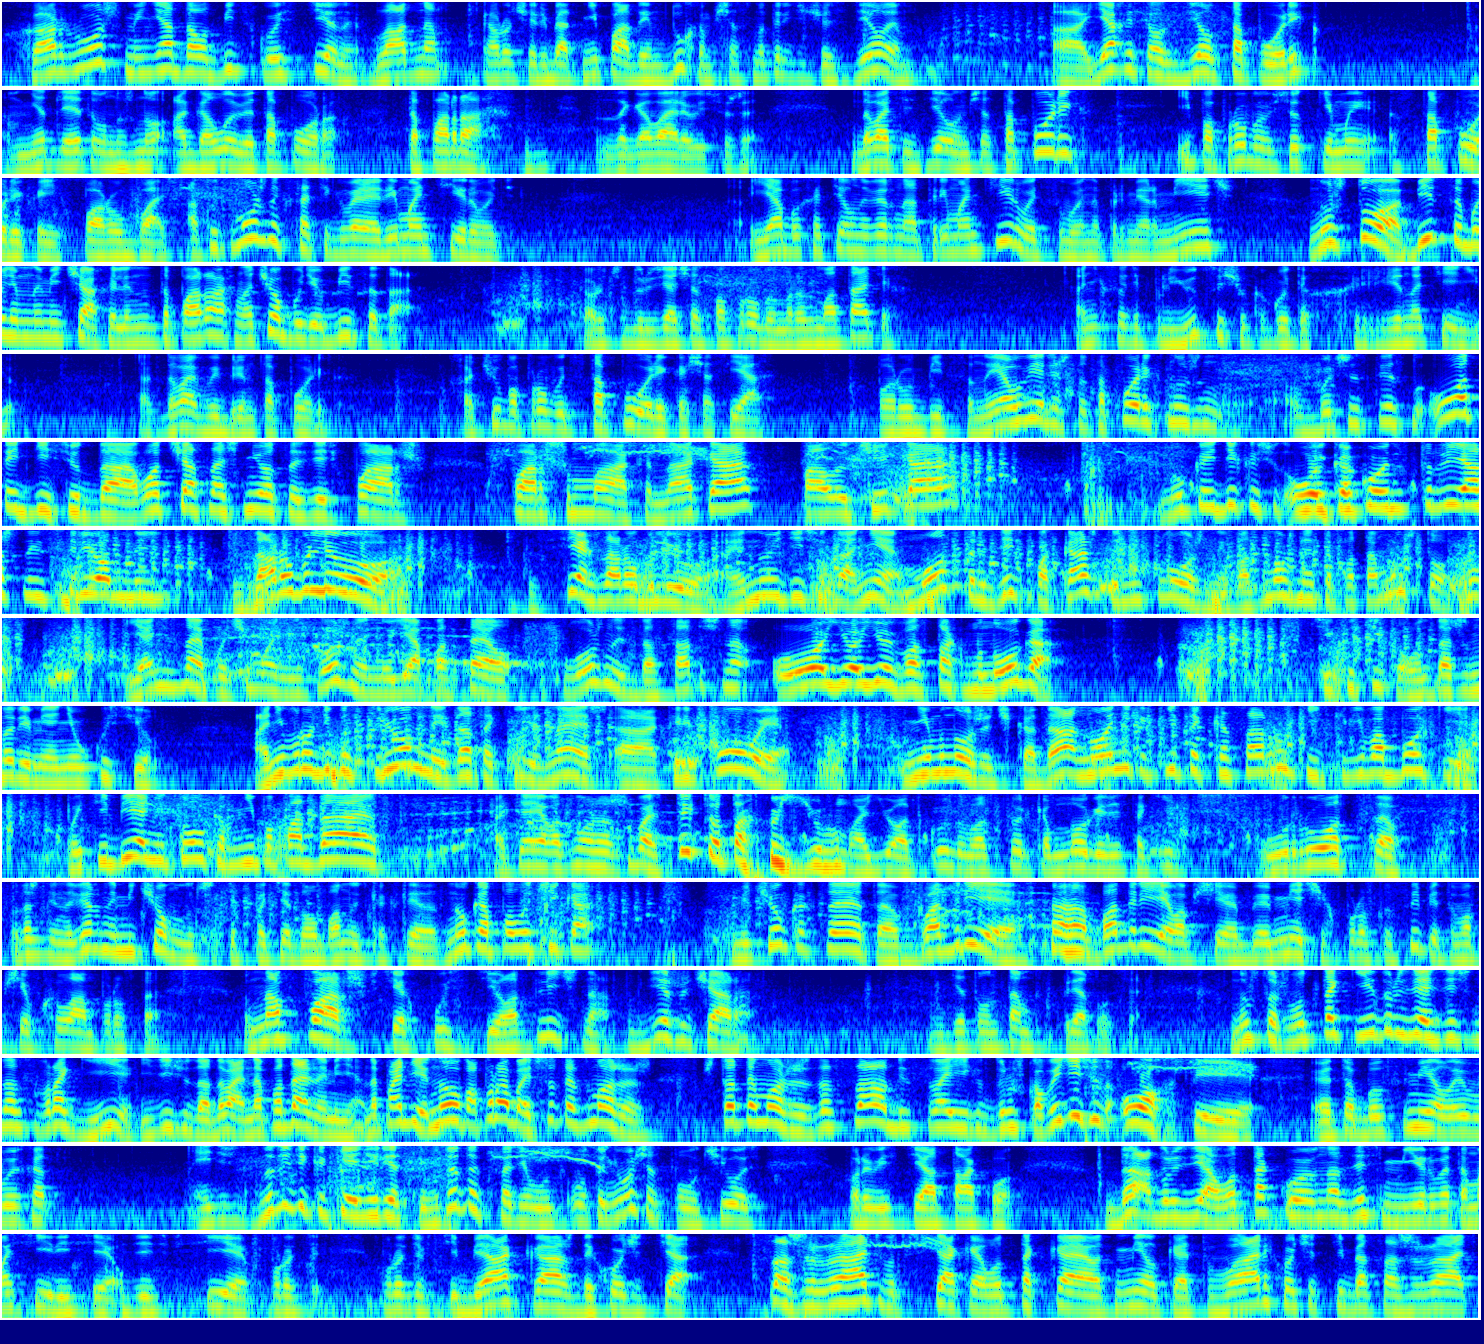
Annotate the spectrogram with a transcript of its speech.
Хорош меня долбить сквозь стены. Ладно, короче, ребят, не падаем духом. Сейчас смотрите, что сделаем. А, я хотел сделать топорик. Мне для этого нужно оголовье топора. Топора. Заговариваюсь уже. Давайте сделаем сейчас топорик. И попробуем все-таки мы с топорика их порубать. А тут можно, кстати говоря, ремонтировать? Я бы хотел, наверное, отремонтировать свой, например, меч. Ну что, биться будем на мечах или на топорах? На чем будем биться-то? Короче, друзья, сейчас попробуем размотать их. Они, кстати, плюются еще какой-то хренотенью. Так, давай выберем топорик. Хочу попробовать с топорика сейчас я порубиться. Но я уверен, что топорик нужен в большинстве случаев. Вот иди сюда. Вот сейчас начнется здесь фарш. Фарш-мак. На-ка, получи-ка. Ну-ка, иди-ка сюда. Ой, какой он страшный, стрёмный. Зарублю. Всех зарублю. Эй, ну иди сюда. Не, монстр здесь пока что не сложный. Возможно, это потому, что... Ну, я не знаю, почему они не сложные, но я поставил сложность достаточно... Ой-ой-ой, вас так много. Тихо-тихо, он даже, смотри, меня не укусил. Они вроде бы стрёмные, да, такие, знаешь, а, криповые немножечко, да, но они какие-то косорукие, кривобокие. По тебе они толком не попадают. Хотя я, возможно, ошибаюсь. Ты кто такой? Ё-моё, откуда у вас столько много здесь таких уродцев? Подожди, наверное, мечом лучше типа, по тебе долбануть как следует. Ну-ка, получи-ка. Мечом как-то это, бодрее. бодрее вообще. Меч их просто сыпет вообще в хлам просто. На фарш всех пустил. Отлично. Где жучара? Где-то он там спрятался. Ну что ж, вот такие, друзья, здесь у нас враги. Иди сюда, давай, нападай на меня, напади. Ну, попробуй, что ты сможешь? Что ты можешь? Засал без своих дружков. Иди сюда. Ох ты! Это был смелый выход. Иди сюда. Смотрите, какие они резкие. Вот это, кстати, вот, вот у него сейчас получилось провести атаку. Да, друзья, вот такой у нас здесь мир в этом Осирисе. Здесь все против, против тебя, каждый хочет тебя сожрать. Вот всякая вот такая вот мелкая тварь хочет тебя сожрать.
